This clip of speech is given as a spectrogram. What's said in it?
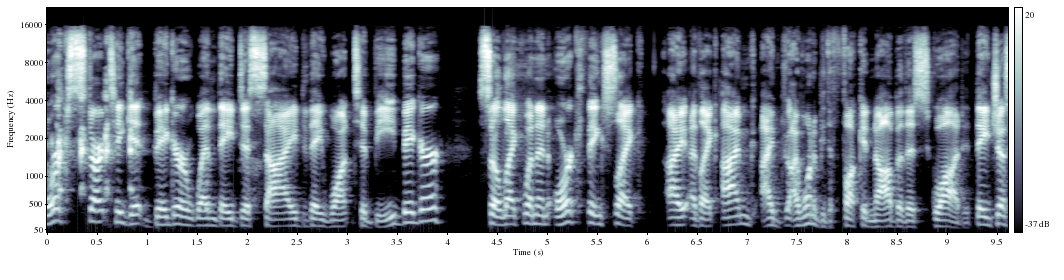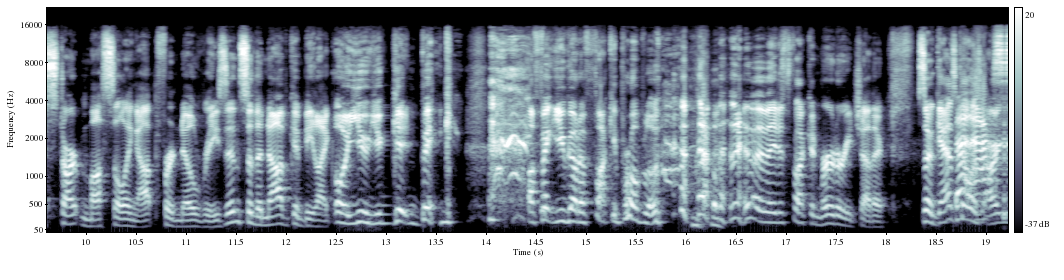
orcs start to get bigger when they decide they want to be bigger. So like when an orc thinks like I, I like I'm I I want to be the fucking knob of this squad. They just start muscling up for no reason. So the knob can be like, "Oh, you, you're getting big. I think you got a fucking problem." and then they just fucking murder each other. So Gaskell that is accent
